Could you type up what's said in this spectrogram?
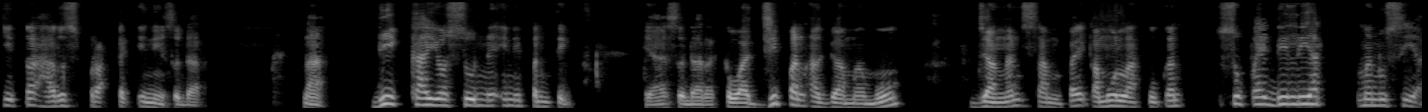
kita harus praktek ini, saudara. Nah, di kayosune ini penting ya saudara kewajiban agamamu jangan sampai kamu lakukan supaya dilihat manusia.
